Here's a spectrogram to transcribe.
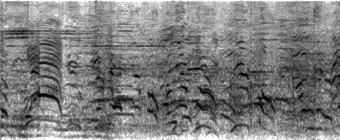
them. Yes! You, you did beautiful. Beautiful. Beautiful.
